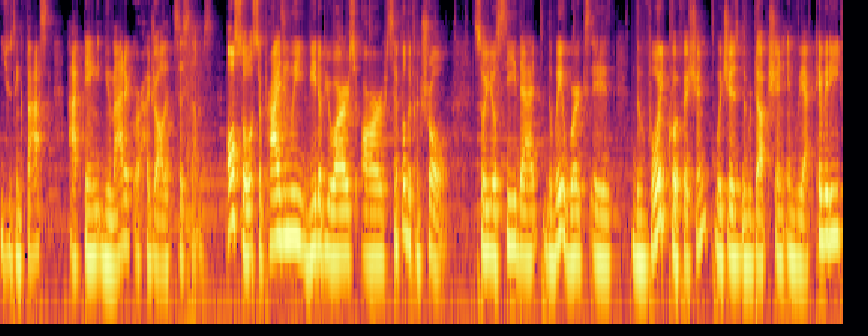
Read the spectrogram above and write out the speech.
using fast acting pneumatic or hydraulic systems. Also, surprisingly, BWRs are simple to control. So you'll see that the way it works is the void coefficient, which is the reduction in reactivity,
